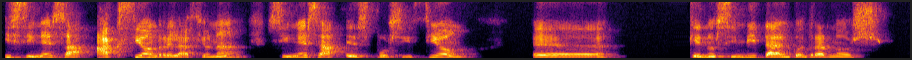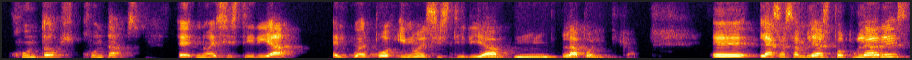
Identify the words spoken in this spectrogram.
Y sin esa acción relacional, sin esa exposición eh, que nos invita a encontrarnos juntos, juntas, eh, no existiría el cuerpo y no existiría mm, la política. Eh, las asambleas populares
